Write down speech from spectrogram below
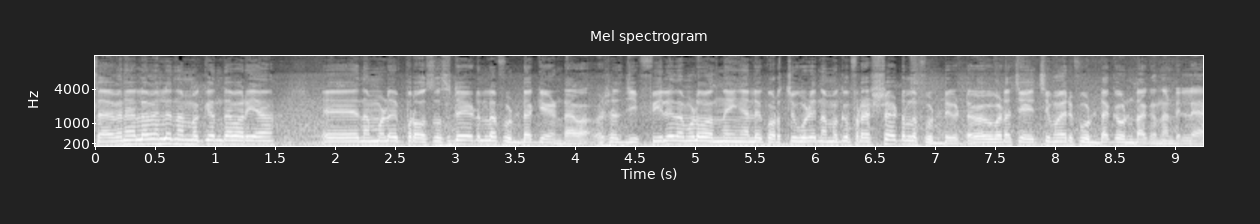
സെവൻ ഇലവനിൽ നമുക്ക് എന്താ പറയുക നമ്മൾ പ്രോസസ്ഡ് ആയിട്ടുള്ള ഫുഡൊക്കെ ഉണ്ടാവാം. പക്ഷേ ജിഫിയിൽ നമ്മൾ വന്നു കഴിഞ്ഞാൽ കുറച്ചുകൂടി നമുക്ക് ഫ്രഷ് ആയിട്ടുള്ള ഫുഡ് കിട്ടും. ഇവിടെ ചേച്ചിമാർ ഫുഡൊക്കെ ഉണ്ടാക്കുന്നുണ്ടല്ലേ?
